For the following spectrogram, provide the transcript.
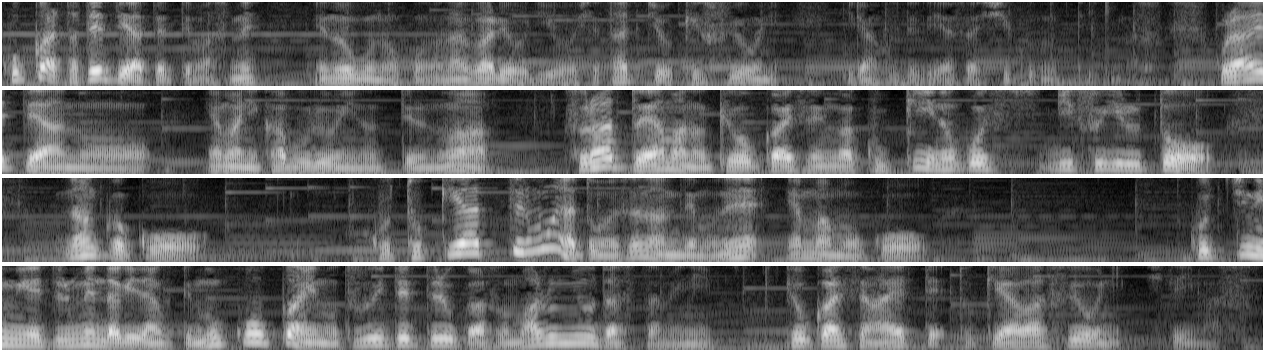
こっから立ててやってってますね。絵の具のこの流れを利用してタッチを消すように、イラ筆で優しく塗っていきます。これあえてあの、山に被るように塗ってるのは、空と山の境界線がくっきり残りすぎると、なんかこう、こう溶け合ってるもんやと思うんですよ、なんでもね。山もこう、こっちに見えてる面だけじゃなくて、向こう側にも続いていってるから、その丸みを出すために、境界線をあえて溶け合わすようにしています。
